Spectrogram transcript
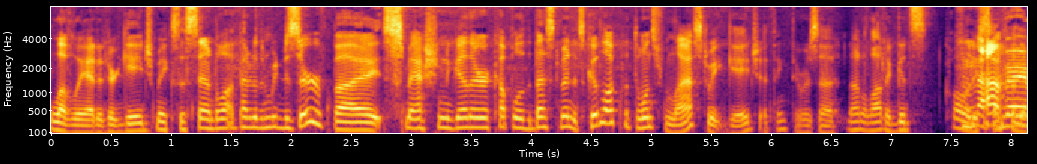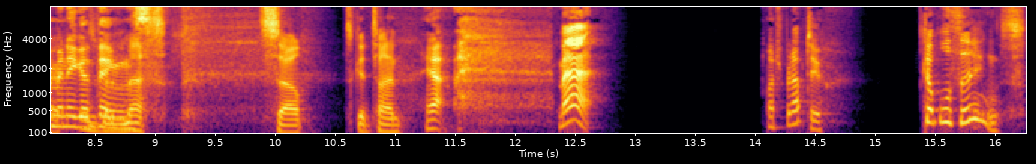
lovely editor Gage makes us sound a lot better than we deserve by smashing together a couple of the best minutes. Good luck with the ones from last week, Gage. I think there was a, not a lot of good quality. Not very many good was a bit of a things. So it's a good time. Yeah, Matt, what you been up to? A couple of things.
